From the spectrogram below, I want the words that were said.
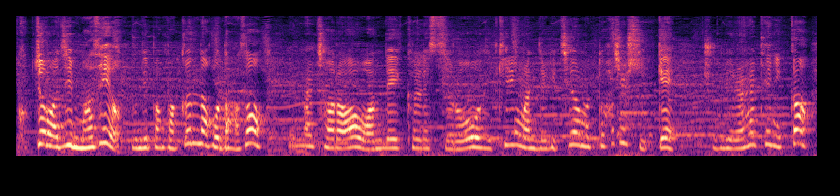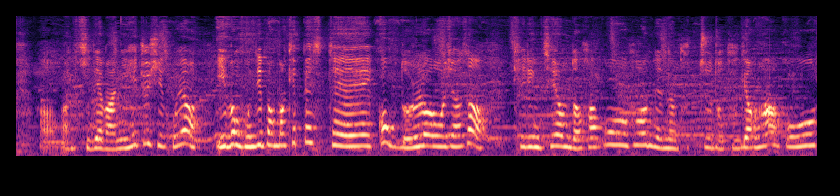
걱정하지 마세요. 궁디팡팡 끝나고 나서 옛날처럼 원데이 클래스로 키링 만들기 체험을 또 하실 수 있게 준비를 할 테니까 어, 기대 많이 해주시고요. 이번 궁디팡팡 캣페스타에 꼭 놀러 오셔서 키링 체험도 하고 후원되는 굿즈도 구경하고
